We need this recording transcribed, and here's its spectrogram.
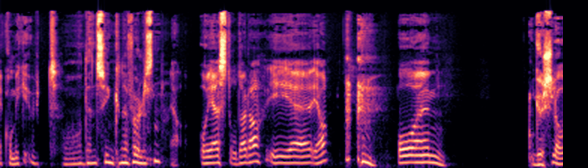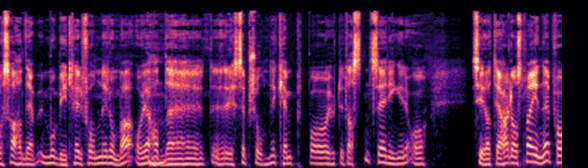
Jeg kom ikke ut. Å, den synkende følelsen. Ja. Og jeg sto der da, i eh, Ja. Og um, gudskjelov så hadde jeg mobiltelefonen i lomma, og jeg hadde eh, resepsjonen i Kemp på hurtigtasten, så jeg ringer og sier at jeg har låst meg inne på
